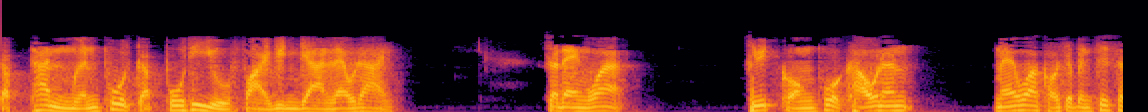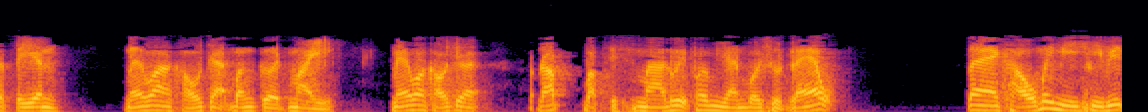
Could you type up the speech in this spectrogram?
กับท่านเหมือนพูดกับผู้ที่อยู่ฝ่ายวิญญาณแล้วได้ แสดงว่าชีวิตของพวกเขานั้น แม้ว่าเขาจะเป็นคริสเตียน แม้ว่าเขาจะบังเกิดใหม่ แม้ว่าเขาจะรับบัพติศมาด้วยพระวิญญาณบริสุทธิ์แล้ว แต่เขาไม่มีชีวิต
